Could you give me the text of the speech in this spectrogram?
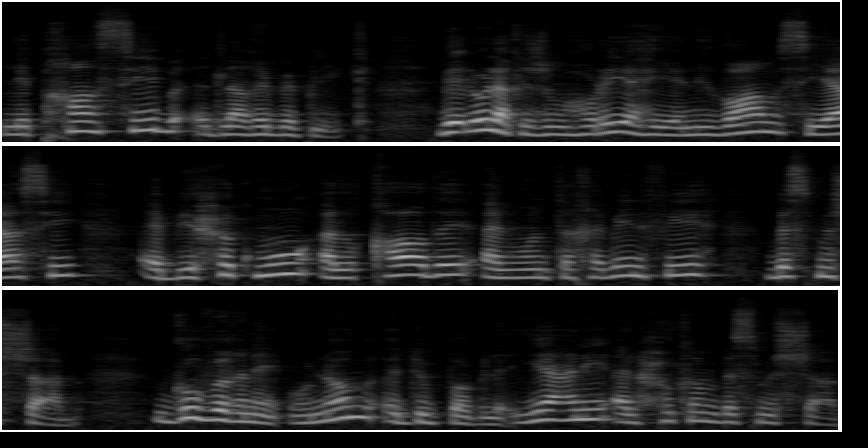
les principes de la République. بيقولوا لك الجمهورية هي نظام سياسي بيحكموا القادة المنتخبين فيه باسم الشعب. Gouverner au nom du peuple يعني الحكم باسم الشعب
